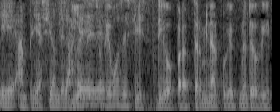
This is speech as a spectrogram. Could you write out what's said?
eh, ampliación de las y redes. en eso que vos decís, digo, para terminar, porque me tengo que ir,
